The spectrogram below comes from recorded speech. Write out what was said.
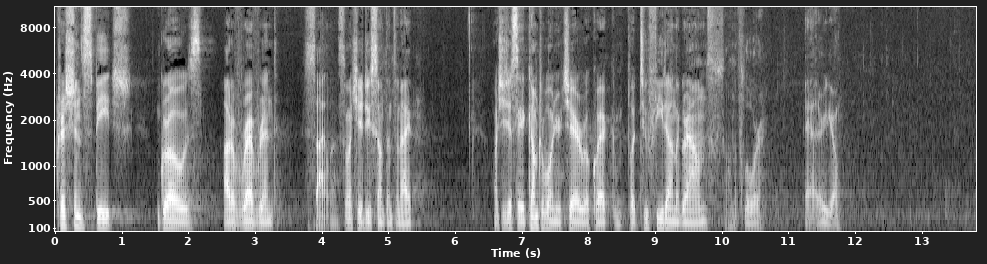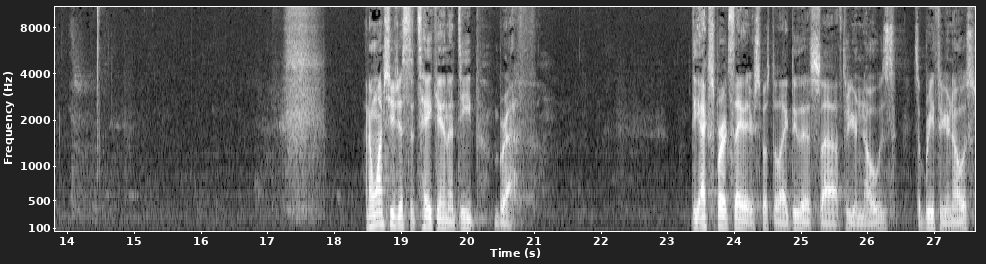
Christian speech grows out of reverent silence. I want you to do something tonight. I want you just to get comfortable in your chair real quick and put two feet on the ground, on the floor. Yeah, there you go. I want you just to take in a deep breath. The experts say that you're supposed to like do this uh, through your nose. So breathe through your nose.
